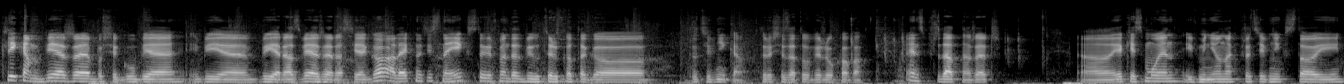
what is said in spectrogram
Klikam wieżę, bo się gubię i biję, biję raz wieżę, raz jego, ale jak nacisnę X, to już będę bił tylko tego przeciwnika, który się za tą wieżą chowa. Więc przydatna rzecz. E, jak jest młyn i w minionach przeciwnik stoi,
